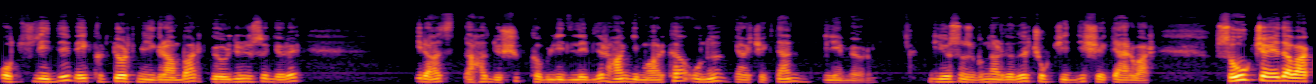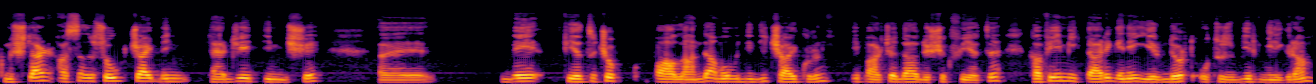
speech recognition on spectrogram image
37 ve 44 mg var. Gördüğünüze göre biraz daha düşük kabul edilebilir. Hangi marka onu gerçekten bilemiyorum. Biliyorsunuz bunlarda da çok ciddi şeker var. Soğuk çaya da bakmışlar. Aslında soğuk çay benim tercih ettiğim bir şey. Ee, ve fiyatı çok pahalandı ama bu dediği Çaykur'un bir parça daha düşük fiyatı. Kafein miktarı gene 24-31 miligram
